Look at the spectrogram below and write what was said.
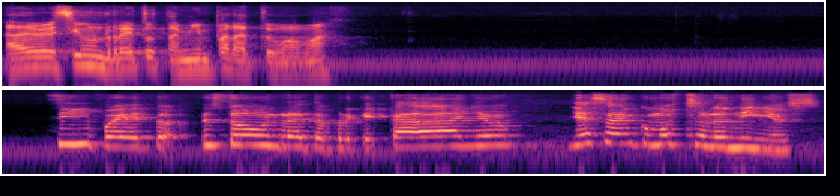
Ha de haber sido un reto también para tu mamá. Sí, fue es todo un reto porque cada año ya saben cómo son los niños.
